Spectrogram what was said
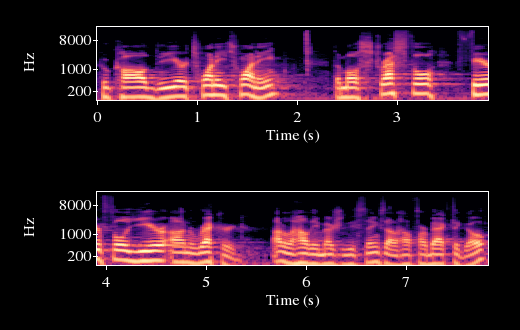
who called the year 2020 the most stressful, fearful year on record. I don't know how they measure these things. I don't know how far back they go.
